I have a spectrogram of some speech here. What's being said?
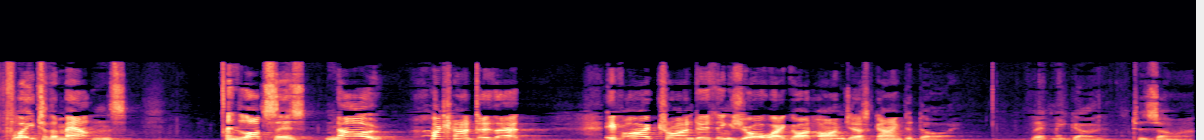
flee to the mountains, and Lot says, No, I can't do that. If I try and do things your way, God, I'm just going to die. Let me go to Zoar.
